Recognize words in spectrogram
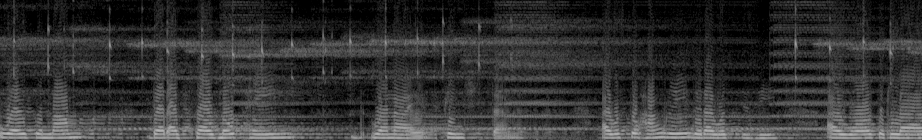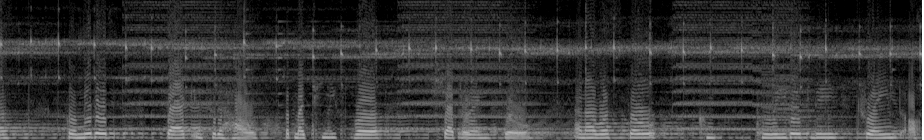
Whereas the numb that I felt no pain when I pinched them. I was so hungry that I was dizzy. I was at last permitted back into the house, but my teeth were shattering so, and I was so completely drained of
